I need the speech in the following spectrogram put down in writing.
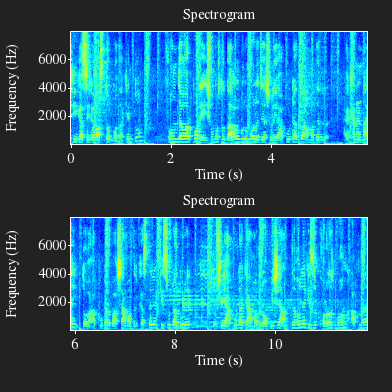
ঠিক আছে, এটা বাস্তব কথা, কিন্তু ফোন দেওয়ার পরে এই সমস্ত দালালগুলো বলে যে আসলে আপুটা তো আমাদের এখানে নাই, তো আপুটার বাসা আমাদের কাছ থেকে কিছুটা দূরে, তো সেই আপুটাকে আমাদের অফিসে আনতে হলে কিছু খরচ বহন আপনার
